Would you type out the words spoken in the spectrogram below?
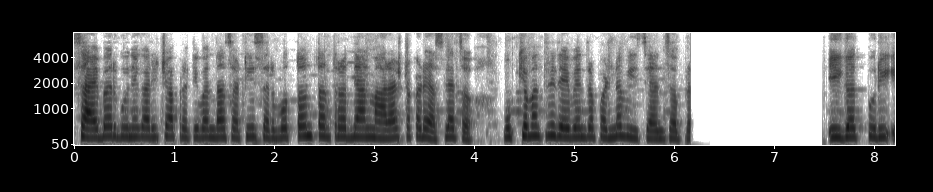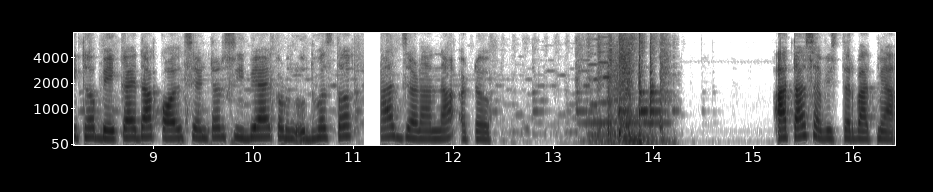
सायबर गुन्हेगारीच्या प्रतिबंधासाठी सर्वोत्तम तंत्रज्ञान महाराष्ट्राकडे असल्याचं मुख्यमंत्री देवेंद्र फडणवीस यांचं इगतपुरी इथं बेकायदा कॉल सेंटर सीबीआयकडून उद्ध्वस्त पाच जणांना अटक. आता सविस्तर बातम्या.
